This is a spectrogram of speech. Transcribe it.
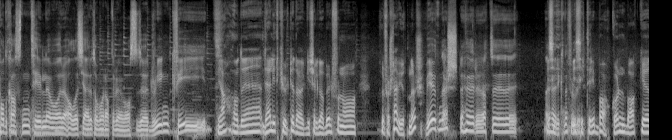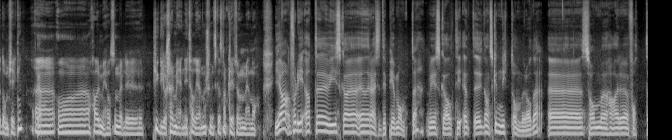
podkasten til vår alles kjære Tom Ratte Løvaas, The Drink Feed. Ja, og det, det, er litt kult i dag, Kjell Gabriel, for nå For det første er vi utendørs. Vi er utendørs. Det hører at uh, vi, vi, sitter i bakgården bak uh, domkirken ja. uh, og har med oss en veldig hyggelig og sjarmerende italiener som vi skal snakke litt med nå. Ja, fordi at uh, vi skal reise til Piemonte. Vi skal til et ganske nytt område som har fått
